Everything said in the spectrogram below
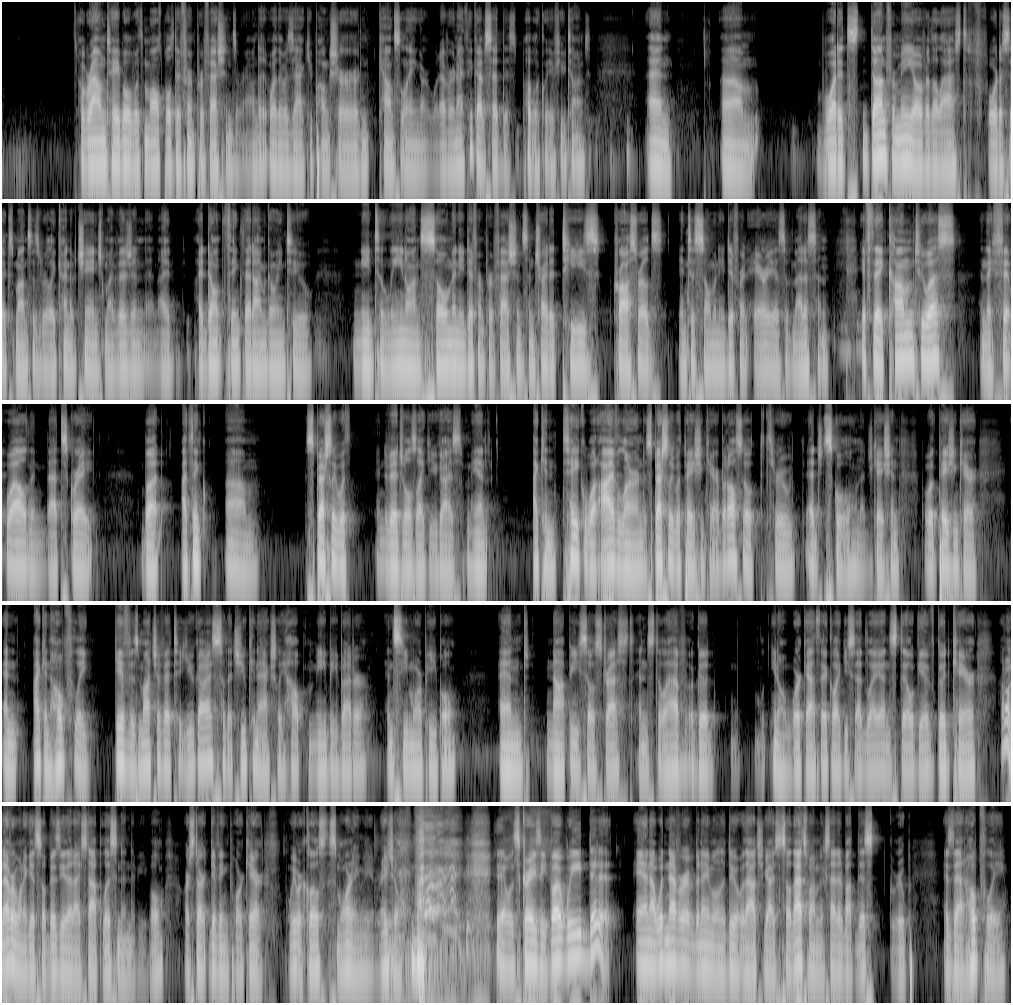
a round table with multiple different professions around it, whether it was acupuncture and counseling or whatever. And I think I've said this publicly a few times. And um, what it's done for me over the last four to six months has really kind of changed my vision. And I, I don't think that I'm going to need to lean on so many different professions and try to tease Crossroads into so many different areas of medicine. If they come to us and they fit well, then that's great. But I think, um, especially with individuals like you guys, man, I can take what I've learned, especially with patient care, but also through ed- school and education, but with patient care, and I can hopefully give as much of it to you guys so that you can actually help me be better and see more people and not be so stressed and still have a good you know work ethic like you said Leiah and still give good care. I don't ever want to get so busy that I stop listening to people or start giving poor care. We were close this morning, me and Rachel. it was crazy, but we did it. And I would never have been able to do it without you guys. So that's why I'm excited about this group is that hopefully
